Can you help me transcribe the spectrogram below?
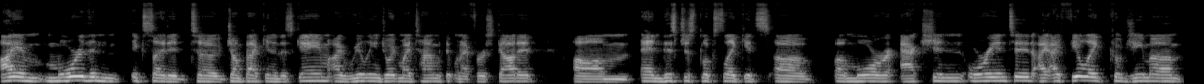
I am more than excited to jump back into this game. I really enjoyed my time with it when I first got it. Um, and this just looks like it's uh, a more action oriented. I, I feel like Kojima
